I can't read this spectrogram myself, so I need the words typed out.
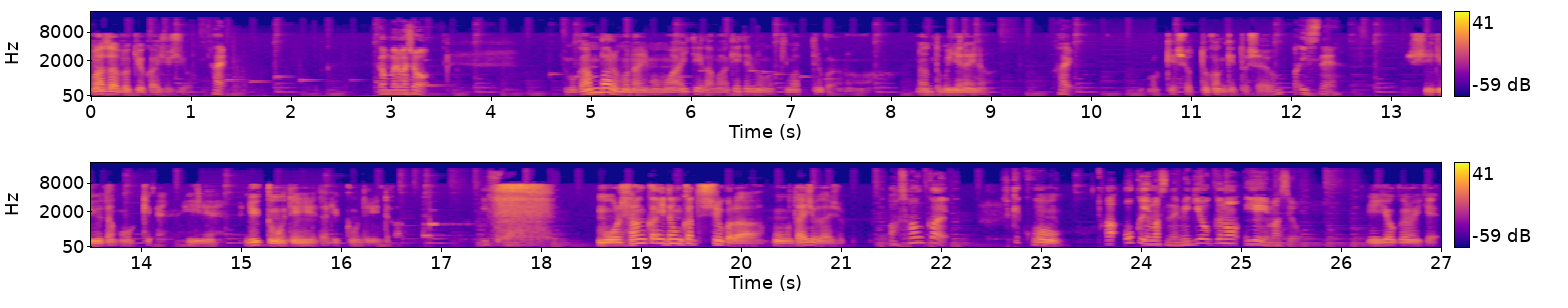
まずは武器を回収しよう。はい。頑張りましょでも頑張るも何ももう相手が負けてるのが決まってるからな。なんとも言えないな。う。はい。オッケー、ショットガンゲットしたよ。あ、いいっすね。手榴弾オッケー。いいね。リュックも手に入れた、リュックも手に入れた。いいっすね。もう俺3回ドンカツしてるから、もう大丈夫大丈あ、3回。結夫。構、うん。あ、奥いますね。右奥の家いますよ。右奥の池。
